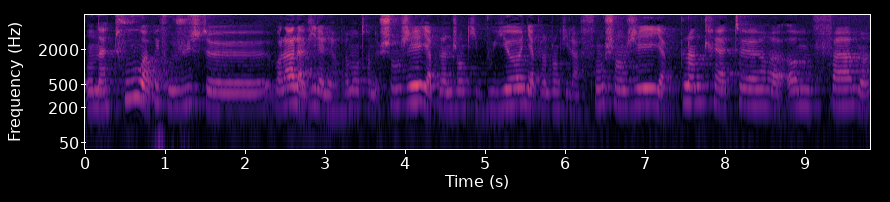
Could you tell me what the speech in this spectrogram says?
On a tout, après il faut juste... Euh, voilà, la ville elle est vraiment en train de changer, il y a plein de gens qui bouillonnent, il y a plein de gens qui la font changer, il y a plein de créateurs, euh, hommes, femmes,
